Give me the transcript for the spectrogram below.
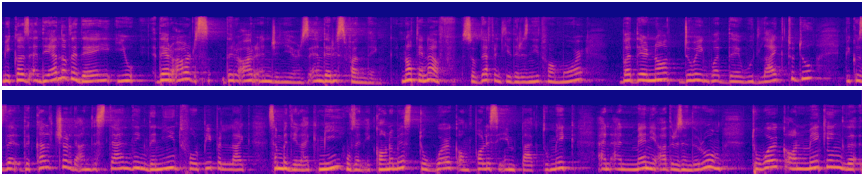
because at the end of the day, you, there, are, there are engineers and there is funding. Not enough, so definitely there is need for more, but they're not doing what they would like to do because the, the culture, the understanding, the need for people like somebody like me, who's an economist, to work on policy impact, to make, and, and many others in the room, to work on making, the,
